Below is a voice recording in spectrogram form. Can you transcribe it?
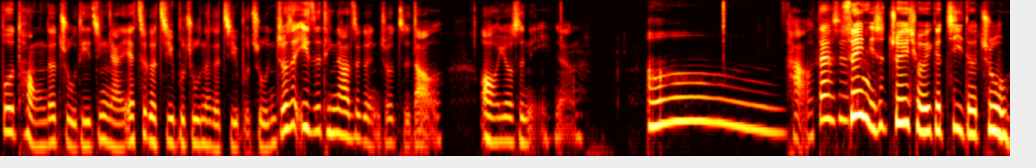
不同的主题进来。诶，这个记不住，那个记不住，你就是一直听到这个，你就知道了。哦，又是你这样。哦，好，但是所以你是追求一个记得住？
